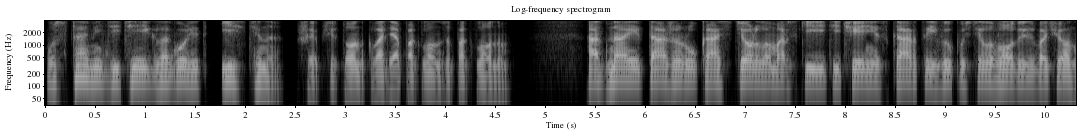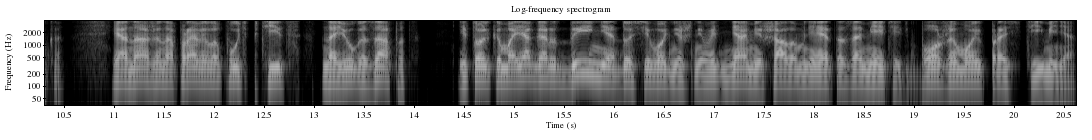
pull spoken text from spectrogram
«Устами детей глаголит истина», — шепчет он, кладя поклон за поклоном. Одна и та же рука стерла морские течения с карты и выпустила воду из бочонка. И она же направила путь птиц на юго-запад. И только моя гордыня до сегодняшнего дня мешала мне это заметить. Боже мой, прости меня.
